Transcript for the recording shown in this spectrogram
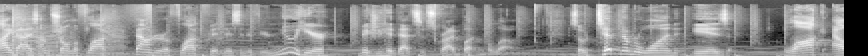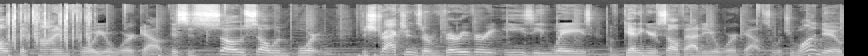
Hi, guys, I'm Sean LaFloch, founder of Floch Fitness. And if you're new here, make sure you hit that subscribe button below. So, tip number one is block out the time for your workout. This is so, so important. Distractions are very, very easy ways of getting yourself out of your workout. So, what you want to do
